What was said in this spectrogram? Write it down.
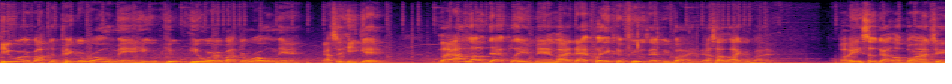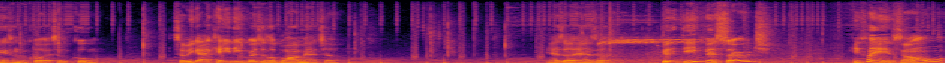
He worried about the pick and roll man. He he he worried about the roll man. That's what he get. Like I love that play, man. Like that play confused everybody. That's what I like about it. Oh, he still got LeBron James in the court, so cool. So we got KD versus LeBron matchup. Hands up, hands up. Good defense, Serge. He playing zone?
